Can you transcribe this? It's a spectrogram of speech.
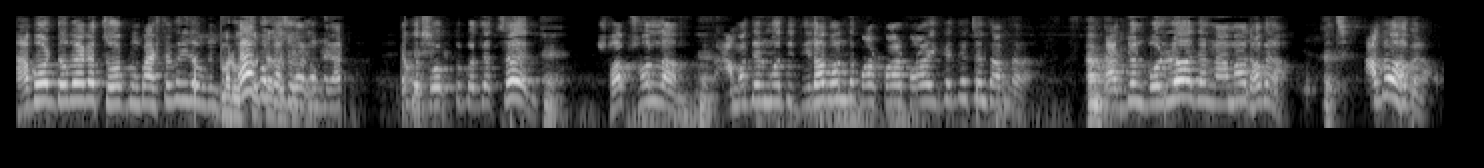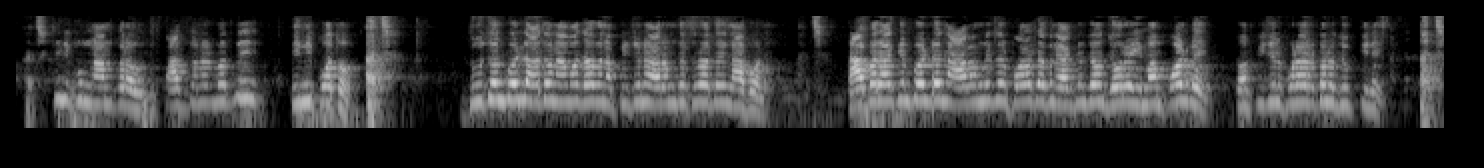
খাবার দেবো একটা চোখ বাস্ট করে দেবো কিন্তু। আমার হ্যাঁ, বক্তব্য দিচ্ছেন? হ্যাঁ। সব শুনলাম। হ্যাঁ। আমাদের মধ্যে দ্বিধাবন্ধ দিচ্ছেন তো আপনারা। একজন বলল যে নামাজ হবে না। আচ্ছা। আদৌ হবে না। আচ্ছা। তিনি খুব নাম করা উচিত। পাঁচজনের মধ্যে তিনি প্রথম। আচ্ছা। দুজন বলল আদৌ নামাজ হবে না। পিছনে আরামদেশ যদি না পড়ে আচ্ছা। তারপর একজন বলল না আরামদেশের পড়া যাবে না। একজন যখন জোরে ইমাম পড়বে তখন পিছনে পড়ার কোনো যুক্তি নেই। আচ্ছা।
